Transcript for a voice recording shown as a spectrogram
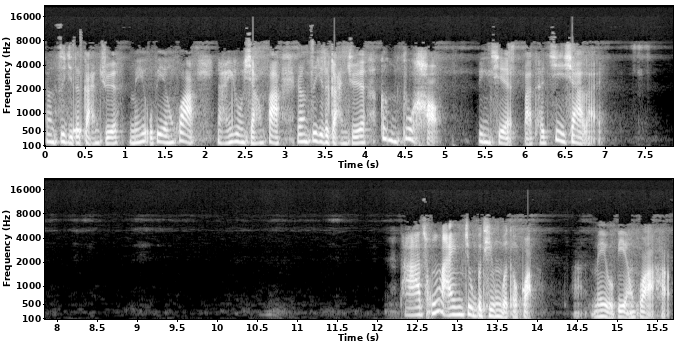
让自己的感觉没有变化，哪一种想法让自己的感觉更不好，并且把它记下来。他从来就不听我的话，啊，没有变化哈。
